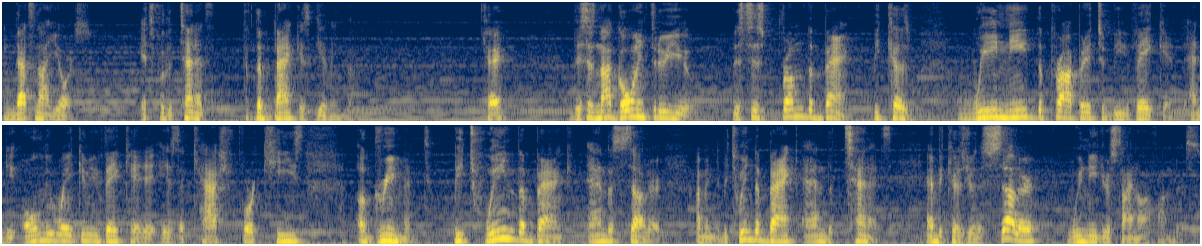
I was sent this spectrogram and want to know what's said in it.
And that's not yours. It's for the tenants that the bank is giving them. Okay, this is not going through you. This is from the bank because we need the property to be vacant, and the only way it can be vacated is a cash for keys agreement between the bank and the seller. I mean, between the bank and the tenants. And because you're the seller, we need your sign off on this.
